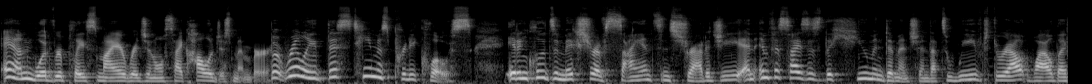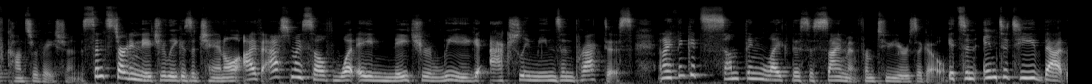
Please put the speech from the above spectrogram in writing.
and would replace my original psychologist member. But really, this team is pretty close. It includes a mixture of science and strategy, and emphasizes the human dimension that's weaved throughout wildlife conservation. Since starting Nature League as a channel, I've asked myself what a Nature League actually means in practice, and I think it's something like this assignment from two years ago. It's an entity that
